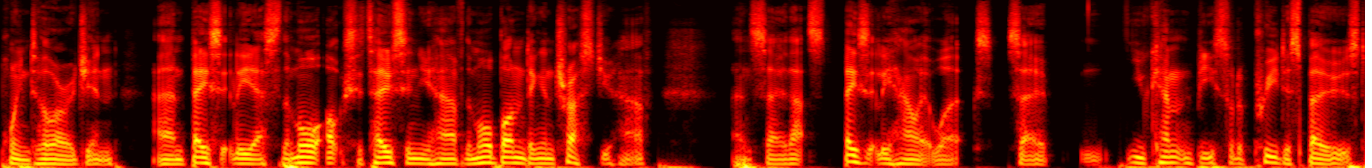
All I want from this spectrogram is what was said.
point of origin. And basically, yes, the more oxytocin you have, the more bonding and trust you have. And so that's basically how it works. So you can be sort of predisposed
